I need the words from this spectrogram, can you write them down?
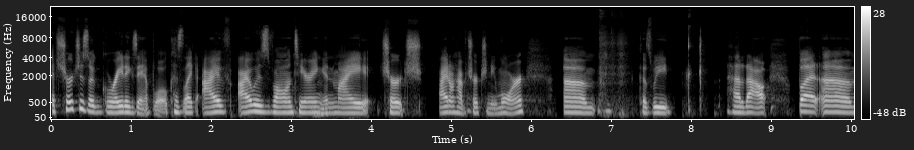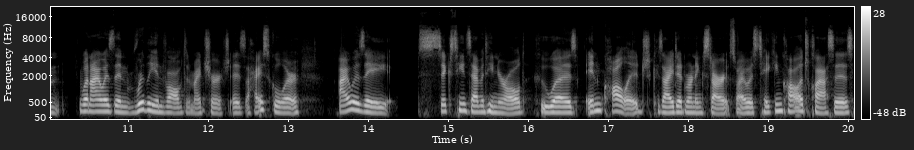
a church is a great example because like I've I was volunteering in my church. I don't have church anymore um because we had it out. But um when I was in really involved in my church as a high schooler, I was a 16, 17 year old who was in college because I did running start. So I was taking college classes.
